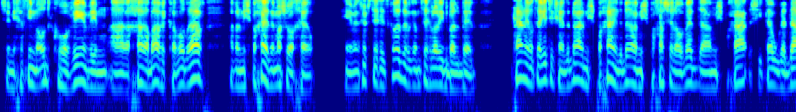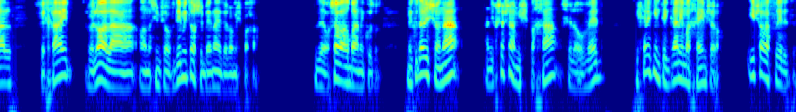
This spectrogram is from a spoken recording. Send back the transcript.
שהם יחסים מאוד קרובים ועם הערכה רבה וכבוד רב אבל משפחה זה משהו אחר. אני חושב שצריך לזכור את זה וגם צריך לא להתבלבל. כאן אני רוצה להגיד שכשאני מדבר על משפחה אני מדבר על המשפחה של העובד המשפחה שאיתה הוא גדל וחי ולא על האנשים שעובדים איתו שבעיניי זה לא משפחה. זהו עכשיו ארבע נקודות. נקודה ראשונה אני חושב שהמשפחה של העובד היא חלק אינטגרלי מהחיים שלו אי אפשר להפריד את זה.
